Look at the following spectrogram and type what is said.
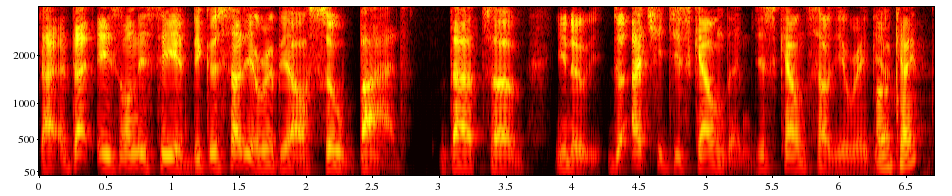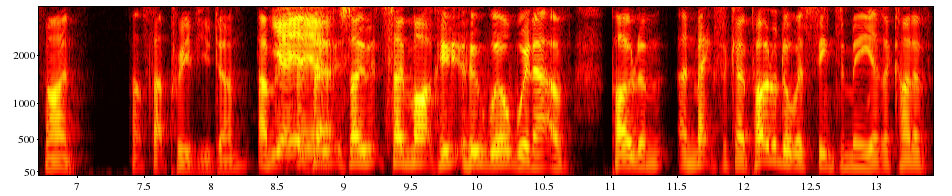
That that is honestly it. Because Saudi Arabia are so bad that um, you know actually discount them, discount Saudi Arabia. Okay, fine. That's that preview done. Um, yeah, so, yeah, yeah. so, so, so, Mark, who, who will win out of Poland and Mexico? Poland always seemed to me as a kind of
